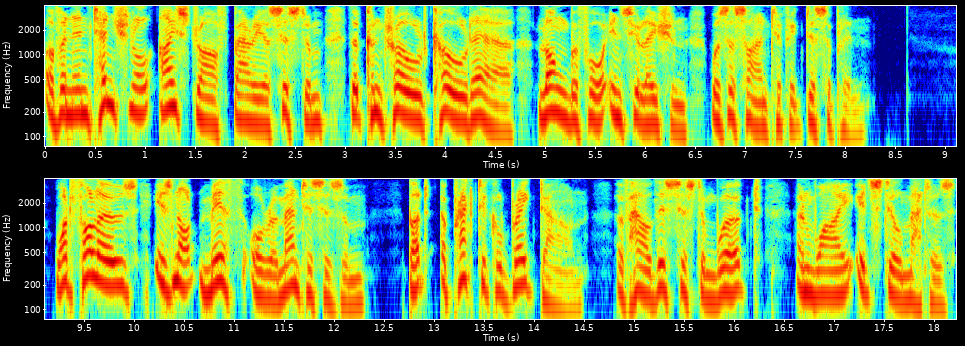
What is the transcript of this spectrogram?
of an intentional ice draft barrier system that controlled cold air long before insulation was a scientific discipline. What follows is not myth or romanticism, but a practical breakdown of how this system worked and why it still matters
